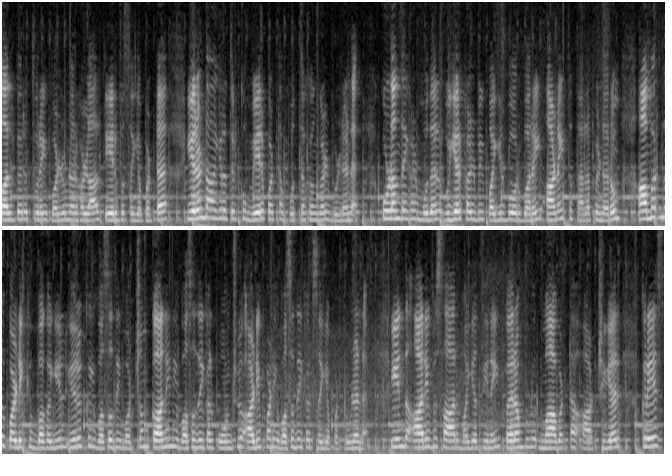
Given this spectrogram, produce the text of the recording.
பல்வேறு துறை வல்லுநர்களால் தேர்வு செய்யப்பட்ட இரண்டாயிரத்திற்கும் மேற்பட்ட புத்தகங்கள் உள்ளன. குழந்தைகள் முதல் உயர்கல்வி பயில்வோர் வரை அனைத்து தரப்பினரும் அமர்ந்து படிக்கும் வகையில் இருக்கை வசதி மற்றும் கணினி வசதிகள் போன்று அடிப்படை வசதிகள் செய்யப்பட்டுள்ளன. இந்த அறிவுசார் மையத்தினை பெரம்பலூர் மாவட்ட ஆட்சியர் கிரேஸ்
